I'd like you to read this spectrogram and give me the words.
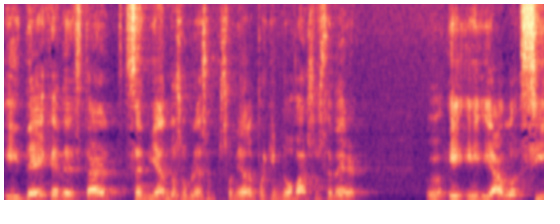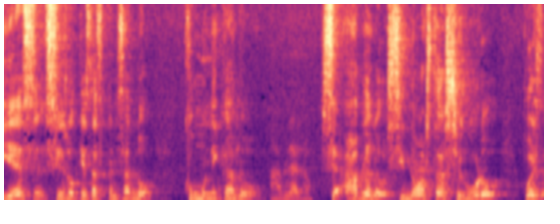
y deje de estar soñando sobre eso, soñando porque no va a suceder. Y, y, hablo, si es, si es lo que estás pensando, comunícalo. Háblalo. Se, háblalo. Si no estás seguro, pues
